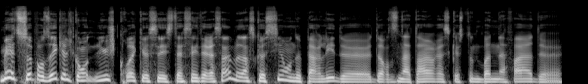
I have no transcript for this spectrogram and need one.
Mais tout ça pour dire que le contenu, je crois que c'est assez intéressant. Dans ce cas-ci, on a parlé d'ordinateur. Est-ce que c'est une bonne affaire de,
